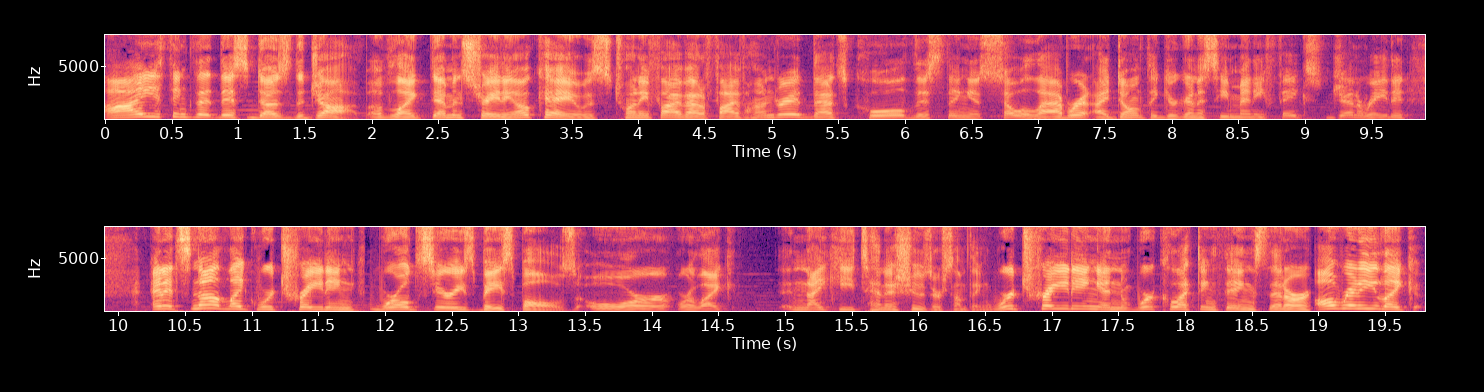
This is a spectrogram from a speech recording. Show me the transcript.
I think that this does the job of like demonstrating, okay, it was 25 out of 500. That's cool. This thing is so elaborate. I don't think you're going to see many fakes generated. And it's not like we're trading World Series baseballs or or like Nike tennis shoes or something. We're trading and we're collecting things that are already like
